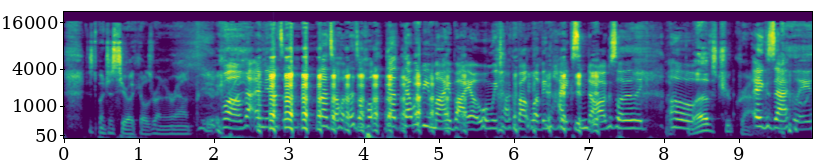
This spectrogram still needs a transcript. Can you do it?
Just a bunch of serial killers running around. Well, that, I mean that's a, that's a that's a whole that, that would be my bio when we talk about loving hikes and dogs. So like, oh, Loves true crime. exactly.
